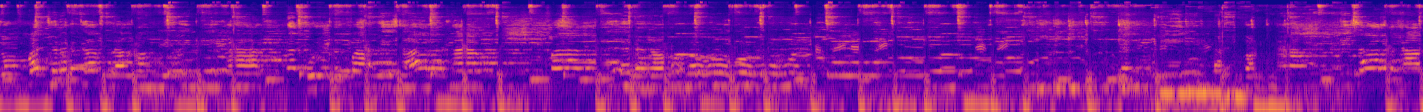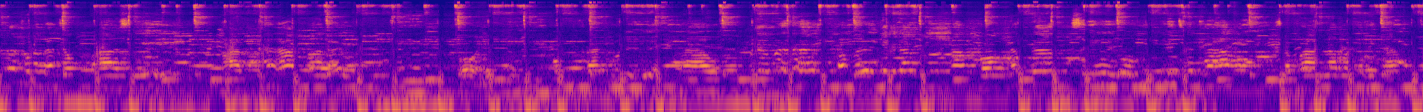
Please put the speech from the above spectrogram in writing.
ชมวัฒนธรรมและความดีมีค่าและคุณถึงบ้านที่สารคามบ้านเอ๋ยังมีแต่ความงามที่สารคามและคนละจงภาษี হাসে মাথা মালাই। ก็ยังมีคนรักเดียวจะมาได้ทำเพื่อจะได้ทำบอกน้ำน้ำเสียงที่ฉันทำสะพานละมันไม่ทำโท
